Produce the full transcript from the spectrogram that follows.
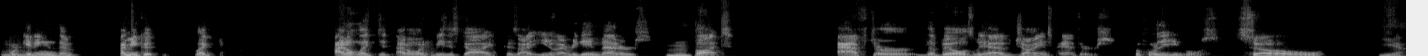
we're getting them. I mean, could like I don't like to. I don't want to be this guy because I, you know, every game matters. Mhm. But after the Bills, we have Giants, Panthers before the Eagles. So yeah,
